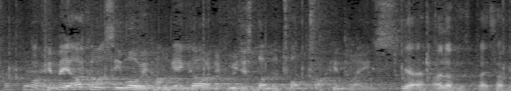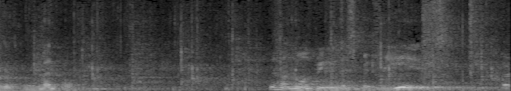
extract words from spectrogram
Fucking me, I can't see why we can't get in garden if we just done the top fucking place. Yeah, I love this place. I think it's mental. Looks like no one's been in this bit for years. I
